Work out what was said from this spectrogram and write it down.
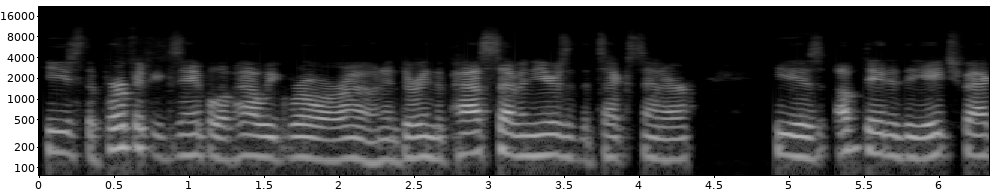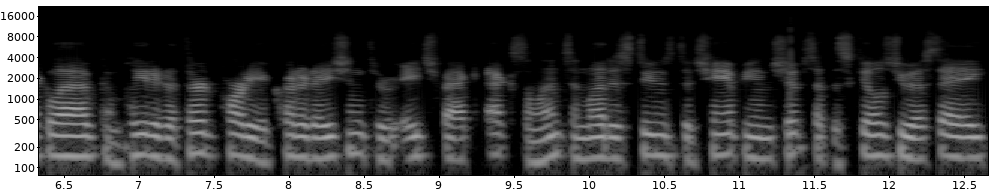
He's the perfect example of how we grow our own. And during the past seven years at the Tech Center, he has updated the HVAC lab, completed a third party accreditation through HVAC Excellence, and led his students to championships at the Skills USA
